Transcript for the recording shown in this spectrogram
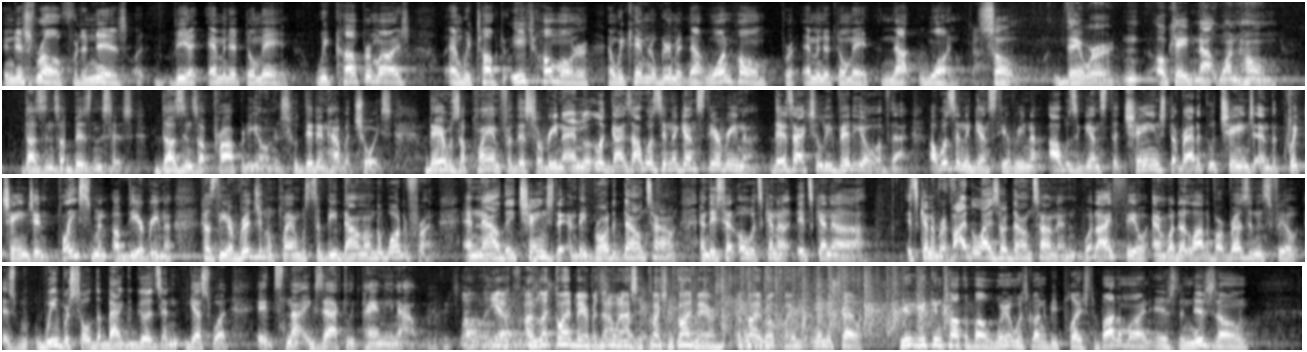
in this row for the NIS uh, via eminent domain. We compromised and we talked to each homeowner and we came to agreement, not one home for eminent domain, not one. So there were, okay, not one home, dozens of businesses, dozens of property owners who didn't have a choice. There was a plan for this arena. And look, guys, I wasn't against the arena. There's actually video of that. I wasn't against the arena. I was against the change, the radical change, and the quick change in placement of the arena because the original plan was to be down on the waterfront. And now they changed it and they brought it downtown. And they said, oh, it's gonna, it's gonna, it's going to revitalize our downtown. And what I feel, and what a lot of our residents feel, is we were sold a bag of goods. And guess what? It's not exactly panning out. Well, yeah, uh, let, go ahead, Mayor, but then I want to ask a question. Go ahead, Mayor. Go ahead, real quick. Let, let me tell you, you, you can talk about where it was going to be placed. The bottom line is the NIS zone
